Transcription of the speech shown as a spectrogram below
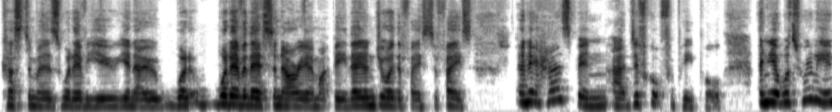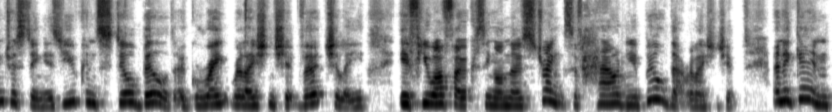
customers, whatever you you know what whatever their scenario might be. They enjoy the face to face and it has been uh, difficult for people. And yet, what's really interesting is you can still build a great relationship virtually if you are focusing on those strengths of how do you build that relationship. And again,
